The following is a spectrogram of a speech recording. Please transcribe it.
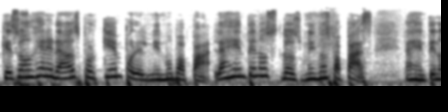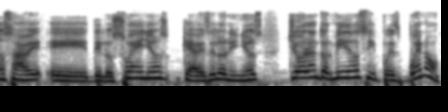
que son generados por quién? Por el mismo papá. La gente, nos, los mismos papás, la gente no sabe eh, de los sueños, que a veces los niños lloran dormidos y pues bueno,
